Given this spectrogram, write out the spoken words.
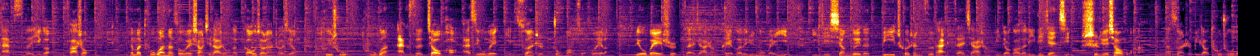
X 的一个发售。那么途观呢，作为上汽大众的高销量车型，推出途观 X 的轿跑 SUV 也算是众望所归了。溜背式再加上配合的运动尾翼，以及相对的低车身姿态，再加上比较高的离地间隙，视觉效果呢，那算是比较突出的，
